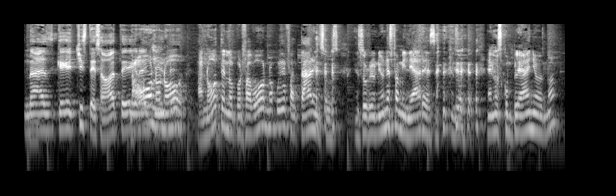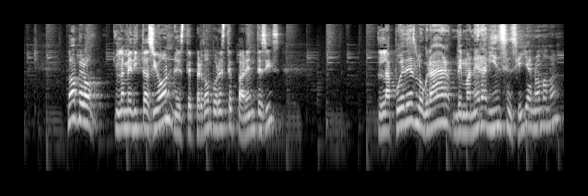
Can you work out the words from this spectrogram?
Nah, que chistezote. No, gran no, chiste. no, anótenlo, por favor, no puede faltar en sus, en sus reuniones familiares, en, su- en los cumpleaños, ¿no? No, pero la meditación, este, perdón por este paréntesis, la puedes lograr de manera bien sencilla, ¿no, Manuel?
